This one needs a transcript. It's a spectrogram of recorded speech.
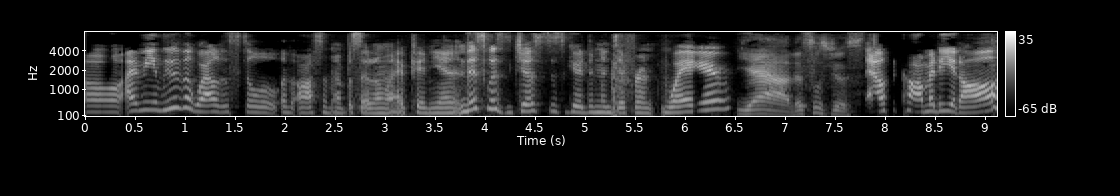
Oh, I mean, Leave the Wild is still an awesome episode in my opinion. And this was just as good in a different way. Yeah, this was just Without the comedy at all.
